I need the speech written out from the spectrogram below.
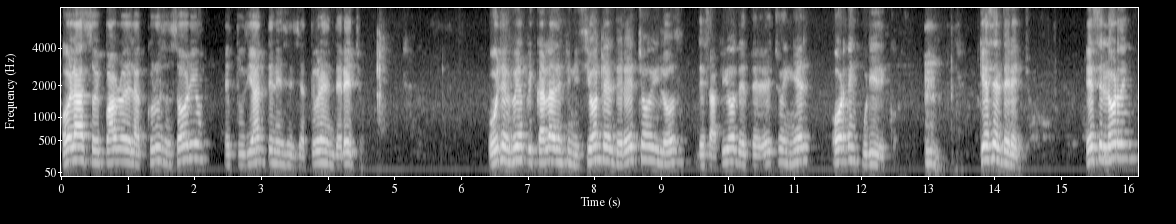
Hola, soy Pablo de la Cruz Osorio, estudiante en licenciatura en Derecho. Hoy les voy a explicar la definición del derecho y los desafíos del derecho en el orden jurídico. ¿Qué es el derecho? Es el orden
